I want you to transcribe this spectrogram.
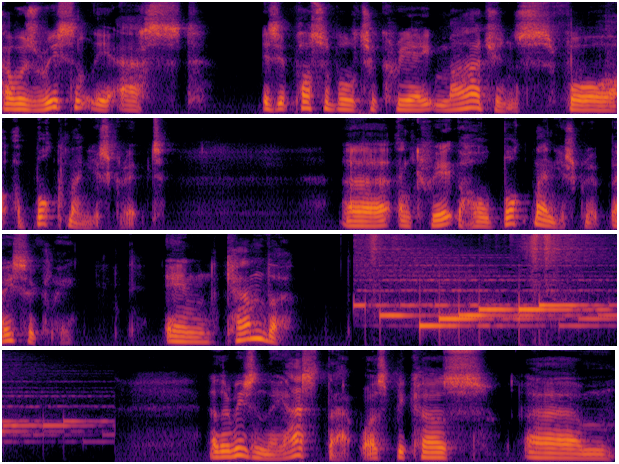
I was recently asked, is it possible to create margins for a book manuscript uh, and create the whole book manuscript basically in Canva? Now, the reason they asked that was because um,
